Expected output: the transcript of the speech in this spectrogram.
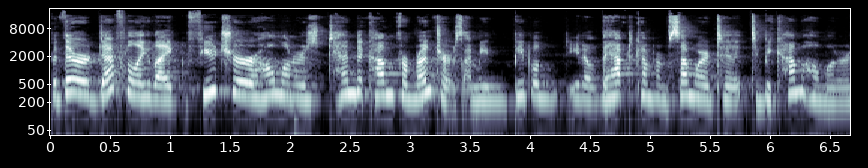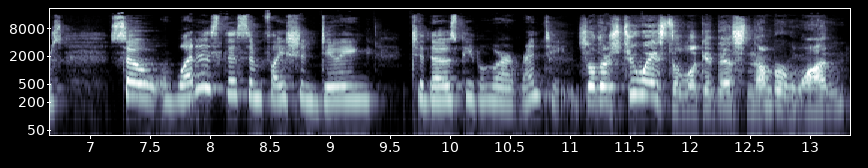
But there are definitely like future homeowners tend to come from renters. I mean, people, you know, they have to come from somewhere to to become homeowners. So, what is this inflation doing to those people who aren't renting? So, there's two ways to look at this. Number one,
